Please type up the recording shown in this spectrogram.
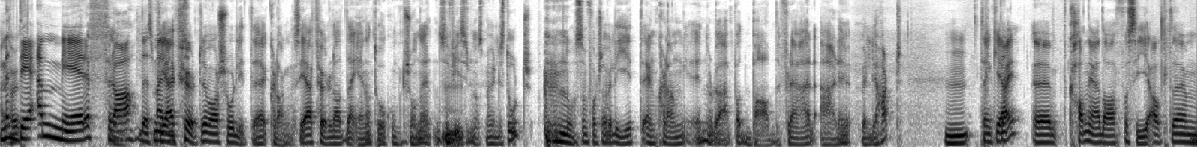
men det er mer fra det som er rundt. jeg følte det var så lite klang, så jeg føler at det er en av to konklusjoner. Enten så fiser du noe som er veldig stort, noe som fortsatt ville gitt en klang når du er på et bad, for det er, er det veldig hardt. Tenker jeg. Eh, Kan jeg da få si at um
